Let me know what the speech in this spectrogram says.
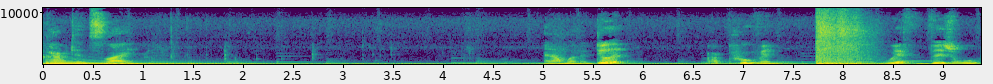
Captain Sly. And I'm gonna do it by proving with visual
